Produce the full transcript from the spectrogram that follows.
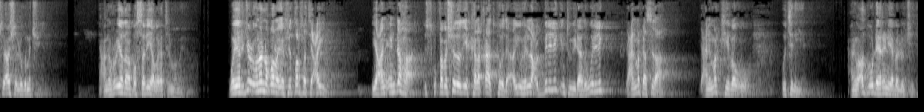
su'aasha loogama jeedo. Yacni ru'yadana basariya laga tilmaamaya wa yarjicu una noqonayo fii tarfati cayn. Yacni indhaha isku qabashadooda iyo kala qaadkooda ayuu hillaacu bililig intuu yidhahdo wililig. Yani markaa sidaa yani markiiba uu tegaya yani waa ad buu u dheeranayaa baa loo jeeda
